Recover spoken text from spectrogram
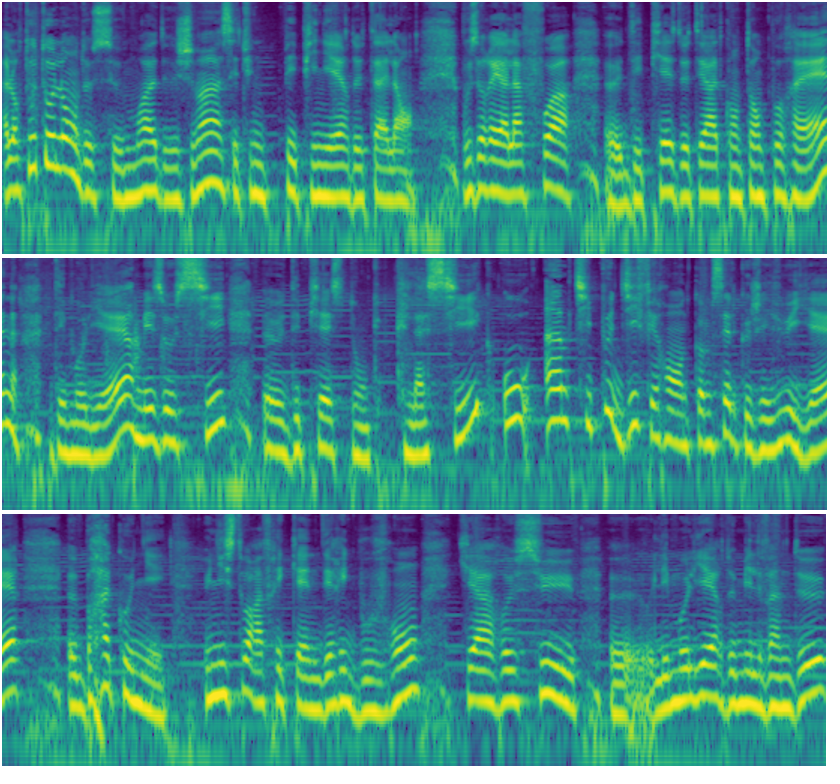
Alors tout au long de ce mois de juin, c'est une pépinière de talents. Vous aurez à la fois euh, des pièces de théâtre contemporaines, des Molières, mais aussi euh, des pièces donc classiques ou un petit peu différentes, comme celle que j'ai vue hier, euh, Braconnier, une histoire africaine d'Éric Bouvron, qui a reçu euh, les Molières 2022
